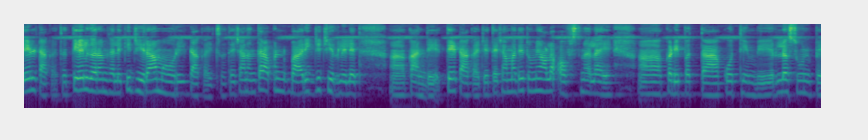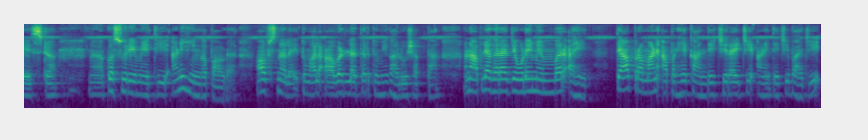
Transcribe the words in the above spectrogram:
तेल टाकायचं. तेल गरम झाले की जिरा मोहरी टाकायचं. त्याच्यानंतर आपण बारीक जे चिरलेले आहेत कांदे ते टाकायचे. त्याच्यामध्ये तुम्ही मला ऑप्शनल आहे कढीपत्ता कोथिंबीर लसूण पेस्ट कसुरी मेथी आणि हिंग पावडर ऑप्शनल आहे. तुम्हाला आवडलं तर तुम्ही घालू शकता. आणि आपल्या घरात जेवढे मेंबर आहेत त्याप्रमाणे आपण हे कांदे चिरायचे आणि त्याची भाजी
